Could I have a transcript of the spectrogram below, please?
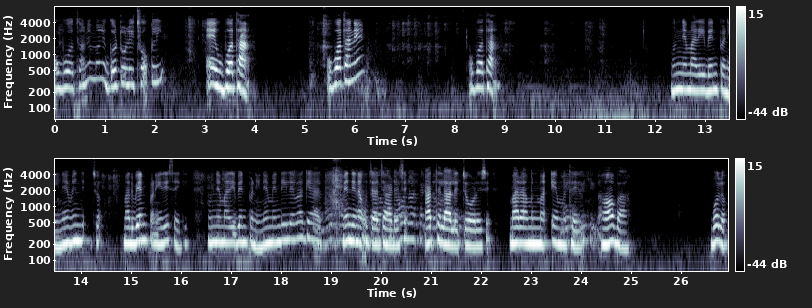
ઊભો થા ને મને ગટોલી છોકલી. એ ઊભો થા. ઊભો થા ને? ઊભો થા. હું ને મારી બેનપણીને મહેંદી, જો, મારી બેનપણી રીસાઈ ગઈ. હું ને મારી બેનપણીને મહેંદી લેવા ગયા. મહેંદીના ઊંચા ઝાડે છે, હાથે લાલ ચોળે છે. મારા મનમાં એમ થયું, હા બા. બોલો.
